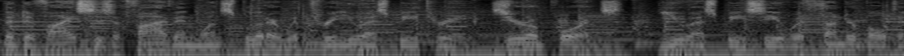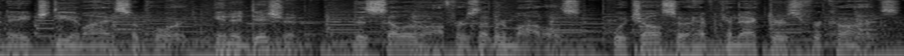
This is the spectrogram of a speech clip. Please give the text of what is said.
The device is a 5-in-1 splitter with 3 USB 3.0 ports, USB-C with Thunderbolt and HDMI support. In addition, the seller offers other models, which also have connectors for cards.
